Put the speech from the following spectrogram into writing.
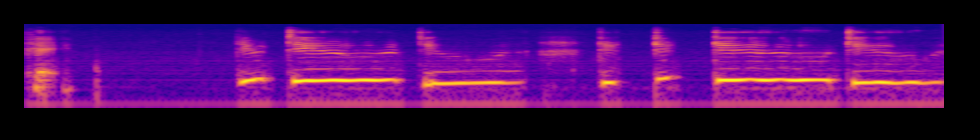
Okay. Do do do do do do do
